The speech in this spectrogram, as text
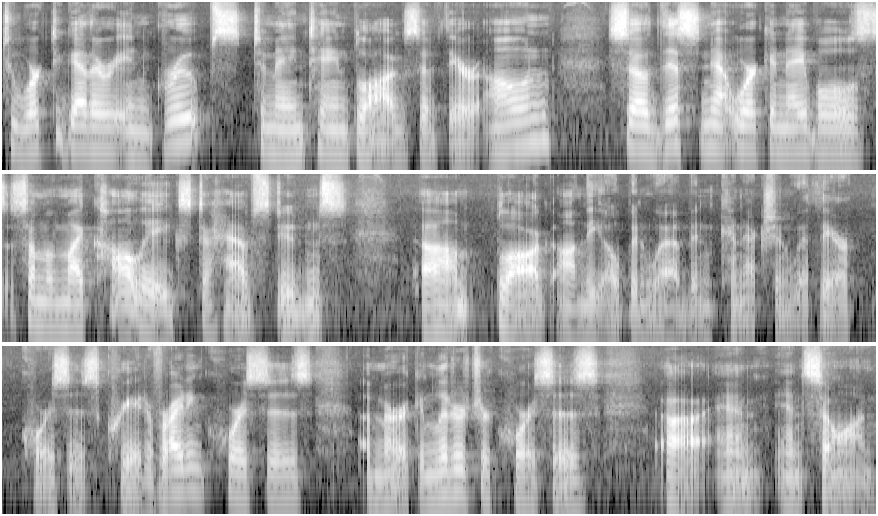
to work together in groups, to maintain blogs of their own. So this network enables some of my colleagues to have students um, blog on the open web in connection with their courses, creative writing courses, American literature courses, uh, and, and so on.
